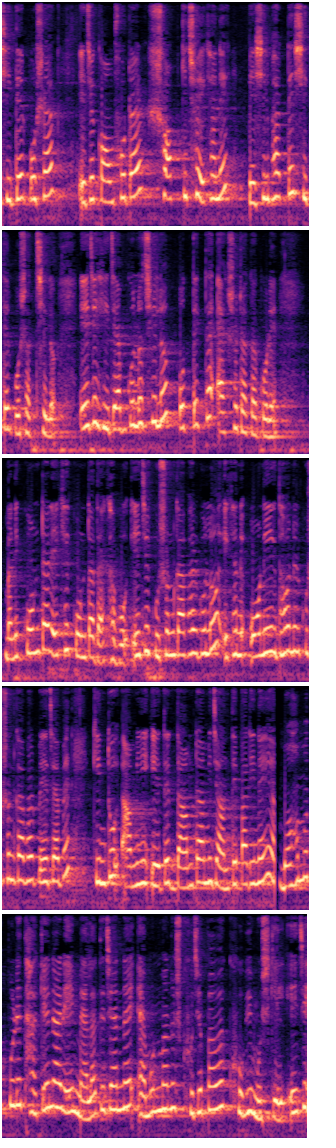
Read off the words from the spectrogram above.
শীতের পোশাক। এই যে কমফোর্টার সব কিছু এখানে বেশিরভাগটাই শীতের পোশাক ছিল। এই যে হিজাবগুলো ছিল প্রত্যেকটা একশো টাকা করে। মানে কোনটা রেখে কোনটা দেখাবো? এই যে কুশন কাভারগুলো, এখানে অনেক ধরনের কুশন কাভার পেয়ে যাবেন, কিন্তু আমি এদের দামটা আমি জানতে পারি নাই। মোহাম্মদপুরে থাকেন আর এই মেলাতে যান নাই এমন মানুষ খুঁজে পাওয়া খুবই মুশকিল। এই যে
